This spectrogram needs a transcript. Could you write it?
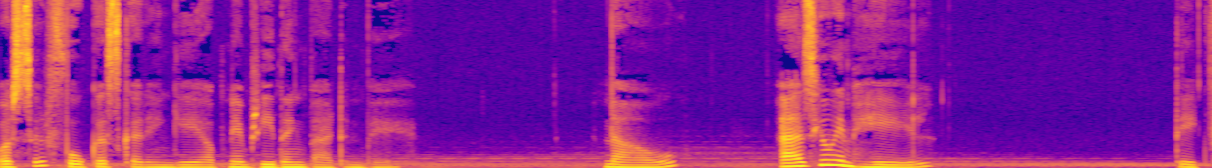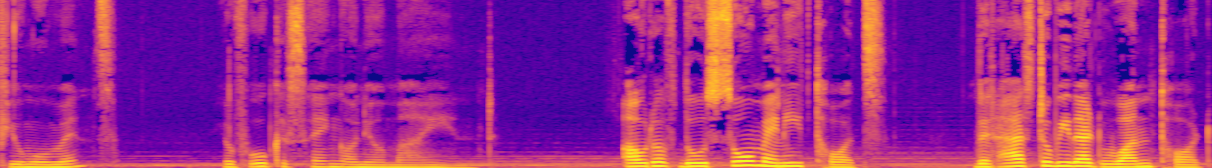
और सिर्फ़ फोकस करेंगे अपने ब्रीदिंग पैटर्न पे। Now as you inhale take few moments you focusing on your mind out of those so many thoughts there has to be that one thought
